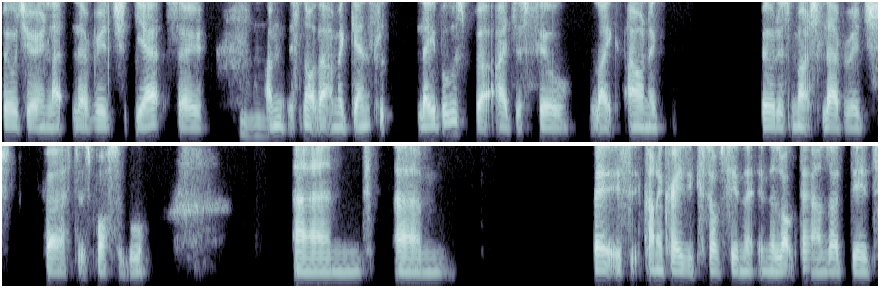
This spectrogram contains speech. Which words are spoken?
build your own le- leverage yet. So mm-hmm. um, it's not that I'm against labels, but I just feel like I want to build as much leverage first as possible. And um, but it's kind of crazy because obviously in the in the lockdowns I did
